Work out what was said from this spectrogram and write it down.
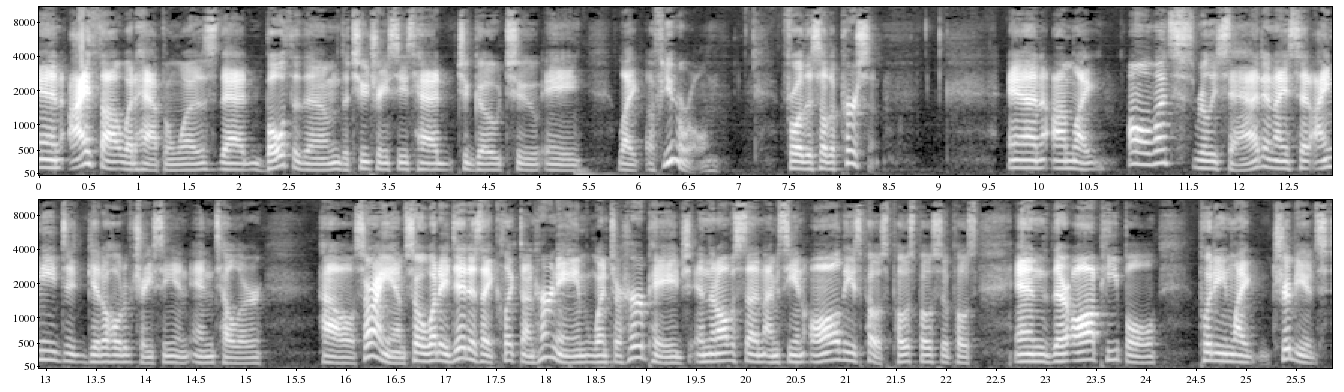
and i thought what happened was that both of them the two tracys had to go to a like a funeral for this other person. And i'm like oh that's really sad. And i said i need to get a hold of tracy and, and tell her how sorry I am. So what I did is I clicked on her name, went to her page, and then all of a sudden I'm seeing all these posts, post, post, post, and they're all people putting like tributes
